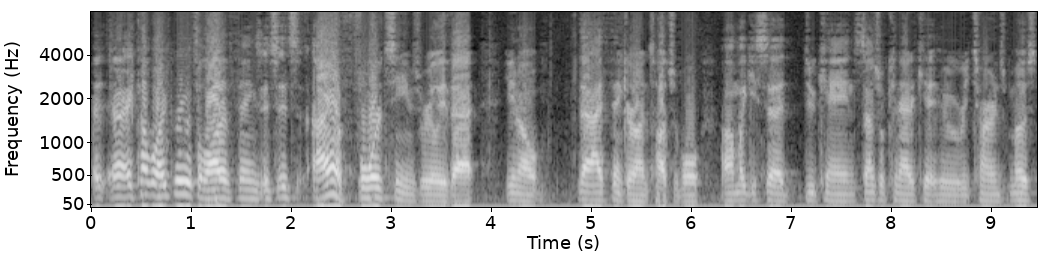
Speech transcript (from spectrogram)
a, a couple. I agree with a lot of things. It's it's. I have four teams really that you know that I think are untouchable. Um, like you said, Duquesne, Central Connecticut, who returns most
